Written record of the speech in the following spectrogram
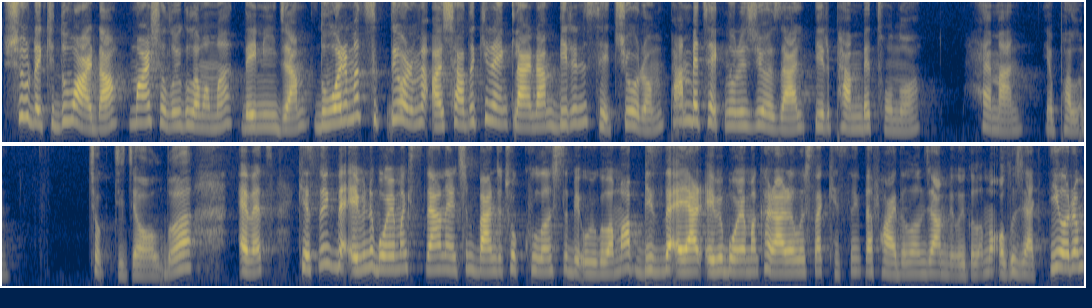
Şuradaki duvarda Marshall uygulamamı deneyeceğim. Duvarıma tıklıyorum ve aşağıdaki renklerden birini seçiyorum. Pembe teknoloji özel bir pembe tonu. Hemen yapalım. Çok cici oldu. Evet, kesinlikle evini boyamak isteyenler için bence çok kullanışlı bir uygulama. Biz de eğer evi boyama kararı alırsak kesinlikle faydalanacağım bir uygulama olacak diyorum.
